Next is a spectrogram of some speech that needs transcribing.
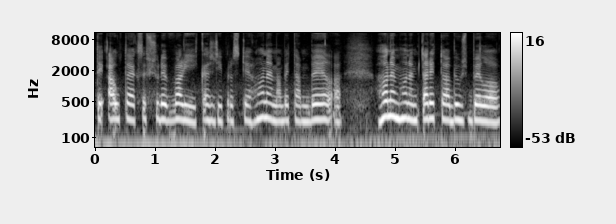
ty auta, jak se všude valí, každý prostě honem, aby tam byl a honem, honem tady to, aby už bylo,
